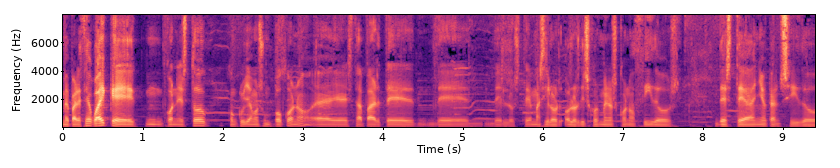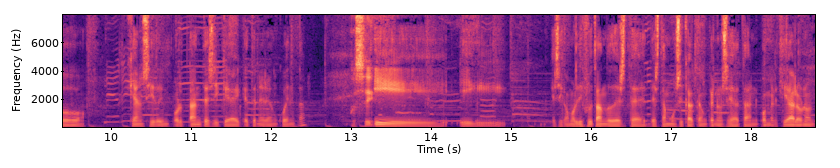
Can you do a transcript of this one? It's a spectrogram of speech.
me parece guay que mm, con esto concluyamos un poco, ¿no? Eh, esta parte de, de los temas y los, o los discos menos conocidos de este año que han sido que han sido importantes y que hay que tener en cuenta. Pues sí. Y, y que sigamos disfrutando de, este- de esta música que aunque no sea tan comercial o no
